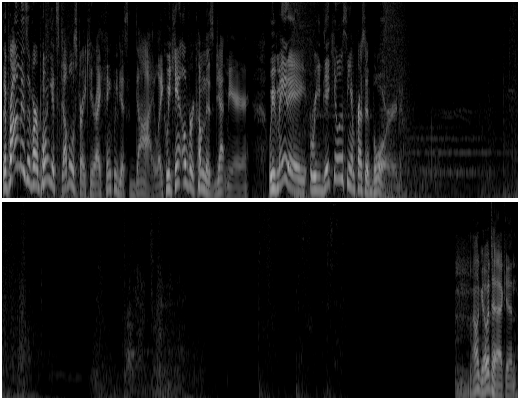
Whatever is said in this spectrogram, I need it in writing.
The problem is if our opponent gets double strike here, I think we just die. Like, we can't overcome this Jetmir. We've made a ridiculously impressive board. I'll go attacking.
